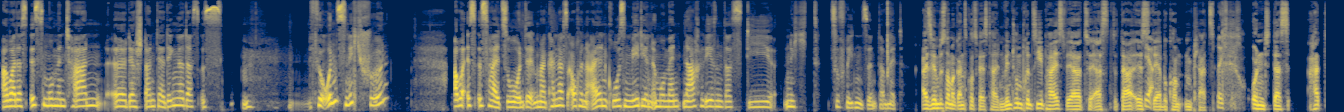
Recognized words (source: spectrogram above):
Aber das ist momentan äh, der Stand der Dinge. Das ist mm, für uns nicht schön. Aber es ist halt so und äh, man kann das auch in allen großen Medien im Moment nachlesen, dass die nicht zufrieden sind damit. Also wir müssen noch mal ganz kurz festhalten. Windturmprinzip heißt, wer zuerst da ist, ja. der bekommt einen Platz. Richtig. Und das hat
